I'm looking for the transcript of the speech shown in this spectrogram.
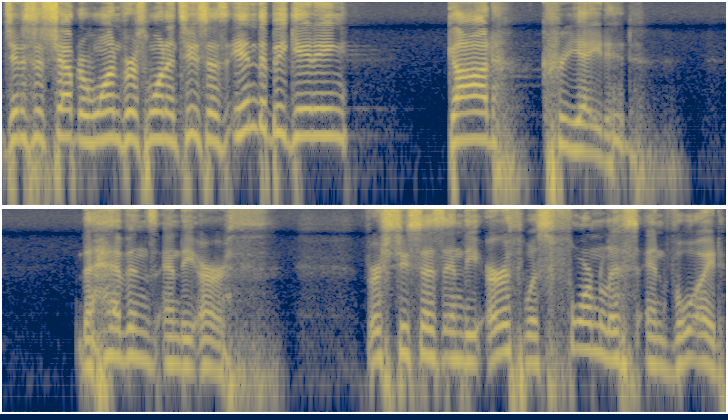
Genesis chapter 1, verse 1 and 2 says, In the beginning, God created the heavens and the earth. Verse 2 says, And the earth was formless and void,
